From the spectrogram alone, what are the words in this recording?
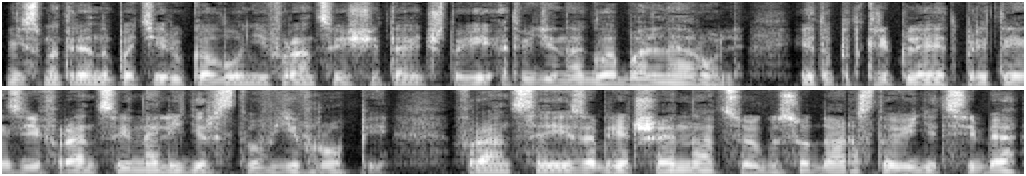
Несмотря на потерю колоний, Франция считает, что ей отведена глобальная роль. Это подкрепляет претензии Франции на лидерство в Европе. Франция, изобретшая нацию государства, видит себя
